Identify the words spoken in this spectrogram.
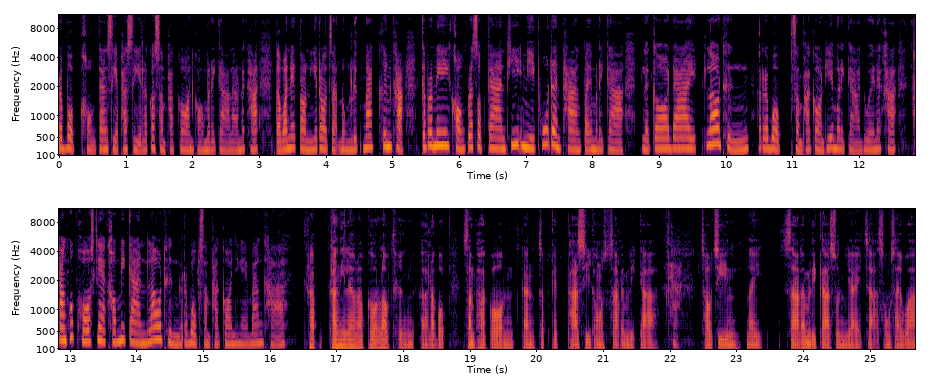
ระบบของการเสียภาษี แล้วก็สัมภากรของอเมริกาแล้วนะคะ แต่ว่าในตอนนี้เราจะลงลึกมากขึ้นค่ะกับกรณีของประสบการณ์ที่มีผู้เดินทางไปอเมริกา และก็ได้เล่าถึงระบบสัมภากรที่อเมริกาด้วยนะคะ ทางผู้โพสต์เนี่ยเขามีการเล่าถึงระบบสัมภากรยังไงบ้างคะครับครั้งนี้แล้วเราก็เล่าถึงเอ่อระบบสัมภากรการจับเก็บภาษีของสหรัฐอเมริกาค่ะชาวจีนในสหรัฐอเมริกาส่วนใหญ่จะสงสัยว่า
